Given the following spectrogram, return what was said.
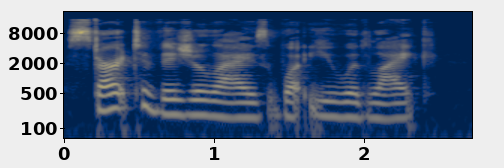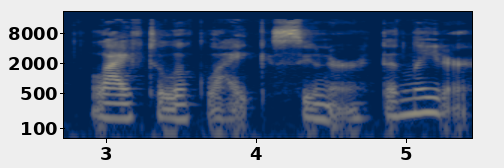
start to visualize what you would like life to look like sooner than later.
